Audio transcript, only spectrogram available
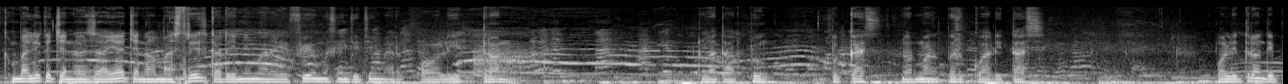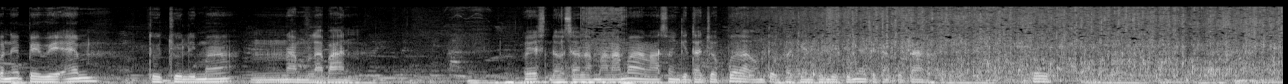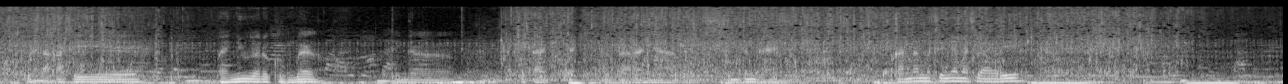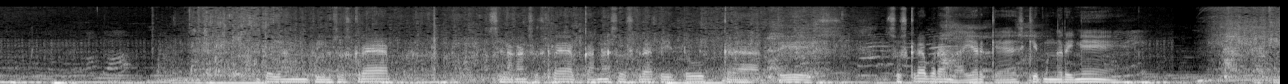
Kembali ke channel saya, channel Mas Tris. Kali ini mereview mesin cuci merek Polytron. Dua tabung bekas normal berkualitas. Polytron tipenya PWM 7568. Wes, nggak usah lama-lama, langsung kita coba untuk bagian pencucinya kita putar. Tuh. Tak kasih banyu karo gombal tinggal kita cek putarannya kenceng guys karena mesinnya masih ori untuk yang belum subscribe silahkan subscribe. Karena subscribe itu gratis. Subscribe orang bayar guys. Skip mengeringi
